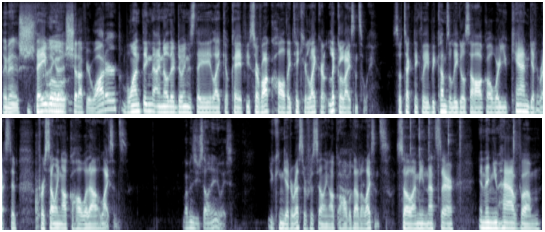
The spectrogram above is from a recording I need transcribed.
They're gonna sh- They are gonna will- shut off your water. one thing that I know they're doing is they like okay, if you serve alcohol, they take your liquor liquor license away. So technically, it becomes illegal to sell alcohol, where you can get arrested for selling alcohol without a license. Weapons you selling anyways. you can get arrested for selling alcohol without a license. So I mean that's there, and then you have um,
